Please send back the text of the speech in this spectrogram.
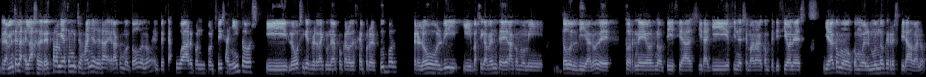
Realmente el ajedrez para mí hace muchos años era, era como todo, ¿no? Empecé a jugar con, con, seis añitos y luego sí que es verdad que una época lo dejé por el fútbol, pero luego volví y básicamente era como mi todo el día, ¿no? De torneos, noticias, ir allí, fin de semana, competiciones, y era como, como el mundo que respiraba, ¿no?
